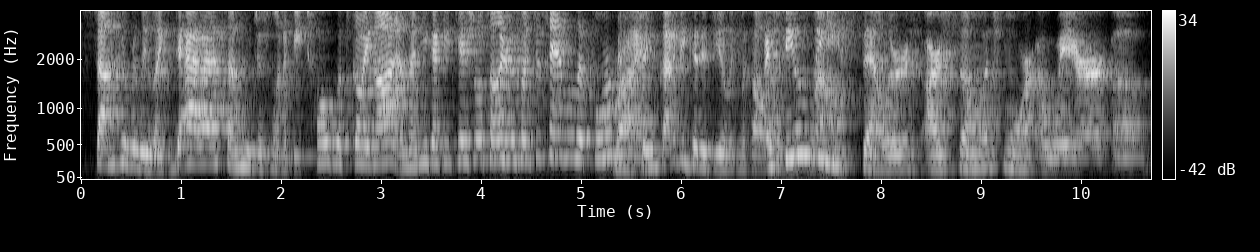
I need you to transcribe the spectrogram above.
Some who really like data, some who just want to be told what's going on, and then you get the occasional seller who's like, just handle it for me. Right. So you've got to be good at dealing with all I those feel well. these sellers are so much more aware of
